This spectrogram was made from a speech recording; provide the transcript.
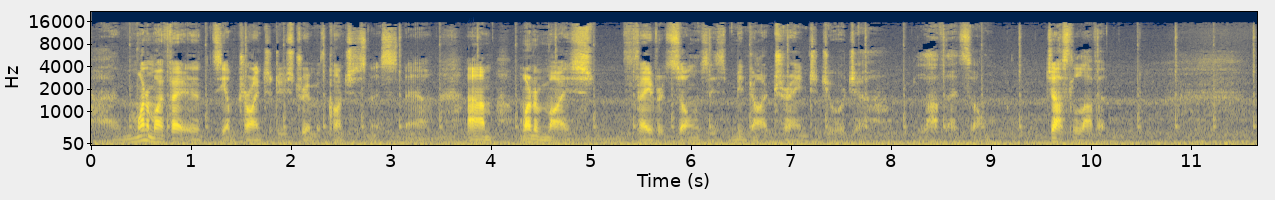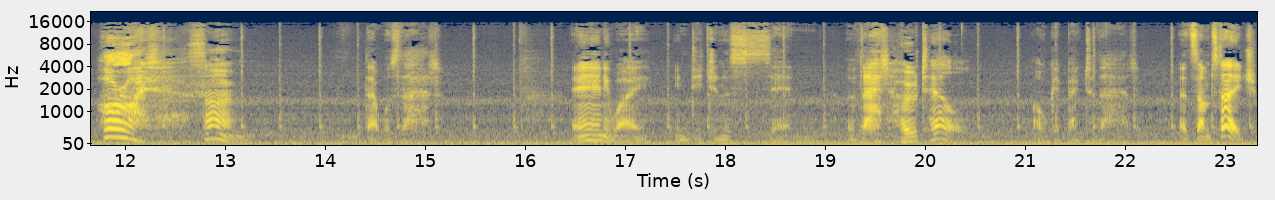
Um, one of my favorite. See, I'm trying to do stream of consciousness now. Um, one of my favorite songs is Midnight Train to Georgia. Love that song. Just love it. All right, so that was that. Anyway, Indigenous Zen that hotel. I'll get back to that at some stage.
